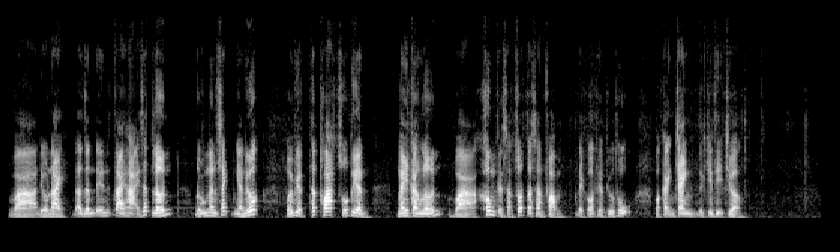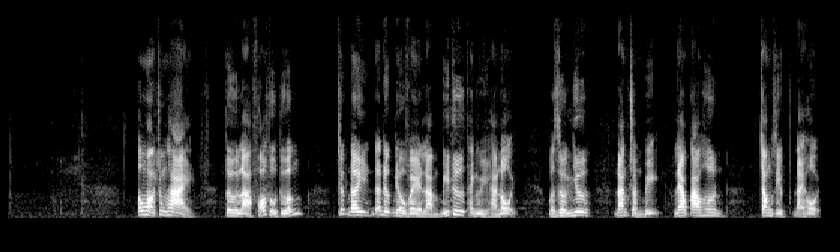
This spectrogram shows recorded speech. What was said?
và điều này đã dẫn đến tai hại rất lớn đối với ngân sách nhà nước với việc thất thoát số tiền ngày càng lớn và không thể sản xuất ra sản phẩm để có thể tiêu thụ và cạnh tranh được trên thị trường. Ông Hoàng Trung Hải, từ là Phó Thủ tướng, trước đây đã được điều về làm Bí thư Thành ủy Hà Nội và dường như đang chuẩn bị leo cao hơn trong dịp đại hội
